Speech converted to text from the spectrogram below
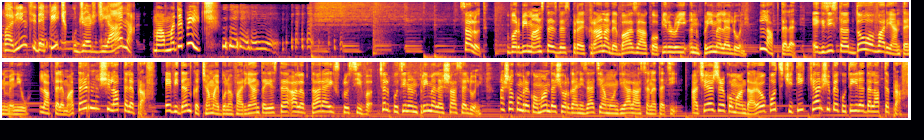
Părinții de pici cu Georgiana Mamă de pici! Salut! Vorbim astăzi despre hrana de bază a copilului în primele luni, laptele. Există două variante în meniu, laptele matern și laptele praf. Evident că cea mai bună variantă este alăptarea exclusivă, cel puțin în primele șase luni, așa cum recomandă și Organizația Mondială a Sănătății. Aceeași recomandare o poți citi chiar și pe cutiile de lapte praf,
